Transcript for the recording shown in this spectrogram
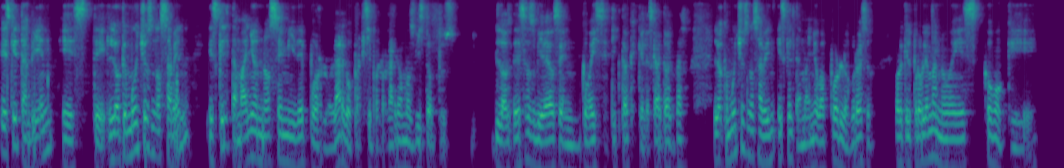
es que también, este, lo que muchos no saben es que el tamaño no se mide por lo largo, porque si por lo largo hemos visto, pues, los, esos videos en, como dice TikTok, que les cabe todo el brazo. Lo que muchos no saben es que el tamaño va por lo grueso, porque el problema no es como que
